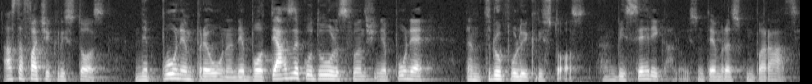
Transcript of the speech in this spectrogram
Asta face Hristos. Ne pune împreună, ne botează cu Duhul Sfânt și ne pune în trupul lui Hristos, în biserica lui. Suntem răscumpărați.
